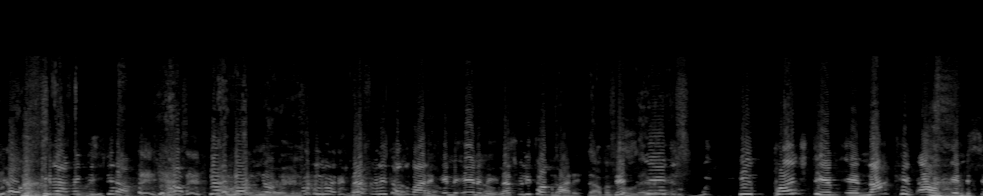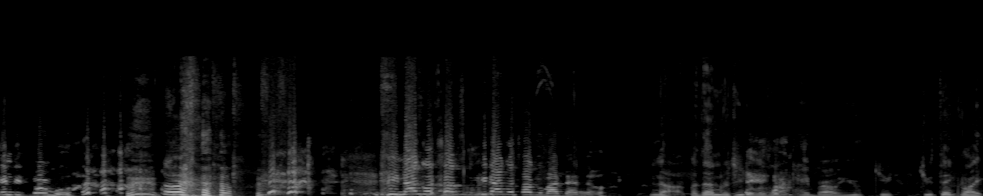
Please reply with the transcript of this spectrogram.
yo, I cannot make this shit up. Yo, Yes, yo, that was yo, yo. Let's really talk No, about no, it in the anime. no, Let's really talk no, about it. That was This man, hilarious. he punched him and knocked him out and descended normal. We're not gonna talk. We're not gonna talk about that though. No, but then Vegeta was like, "Hey, bro, you you you think like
